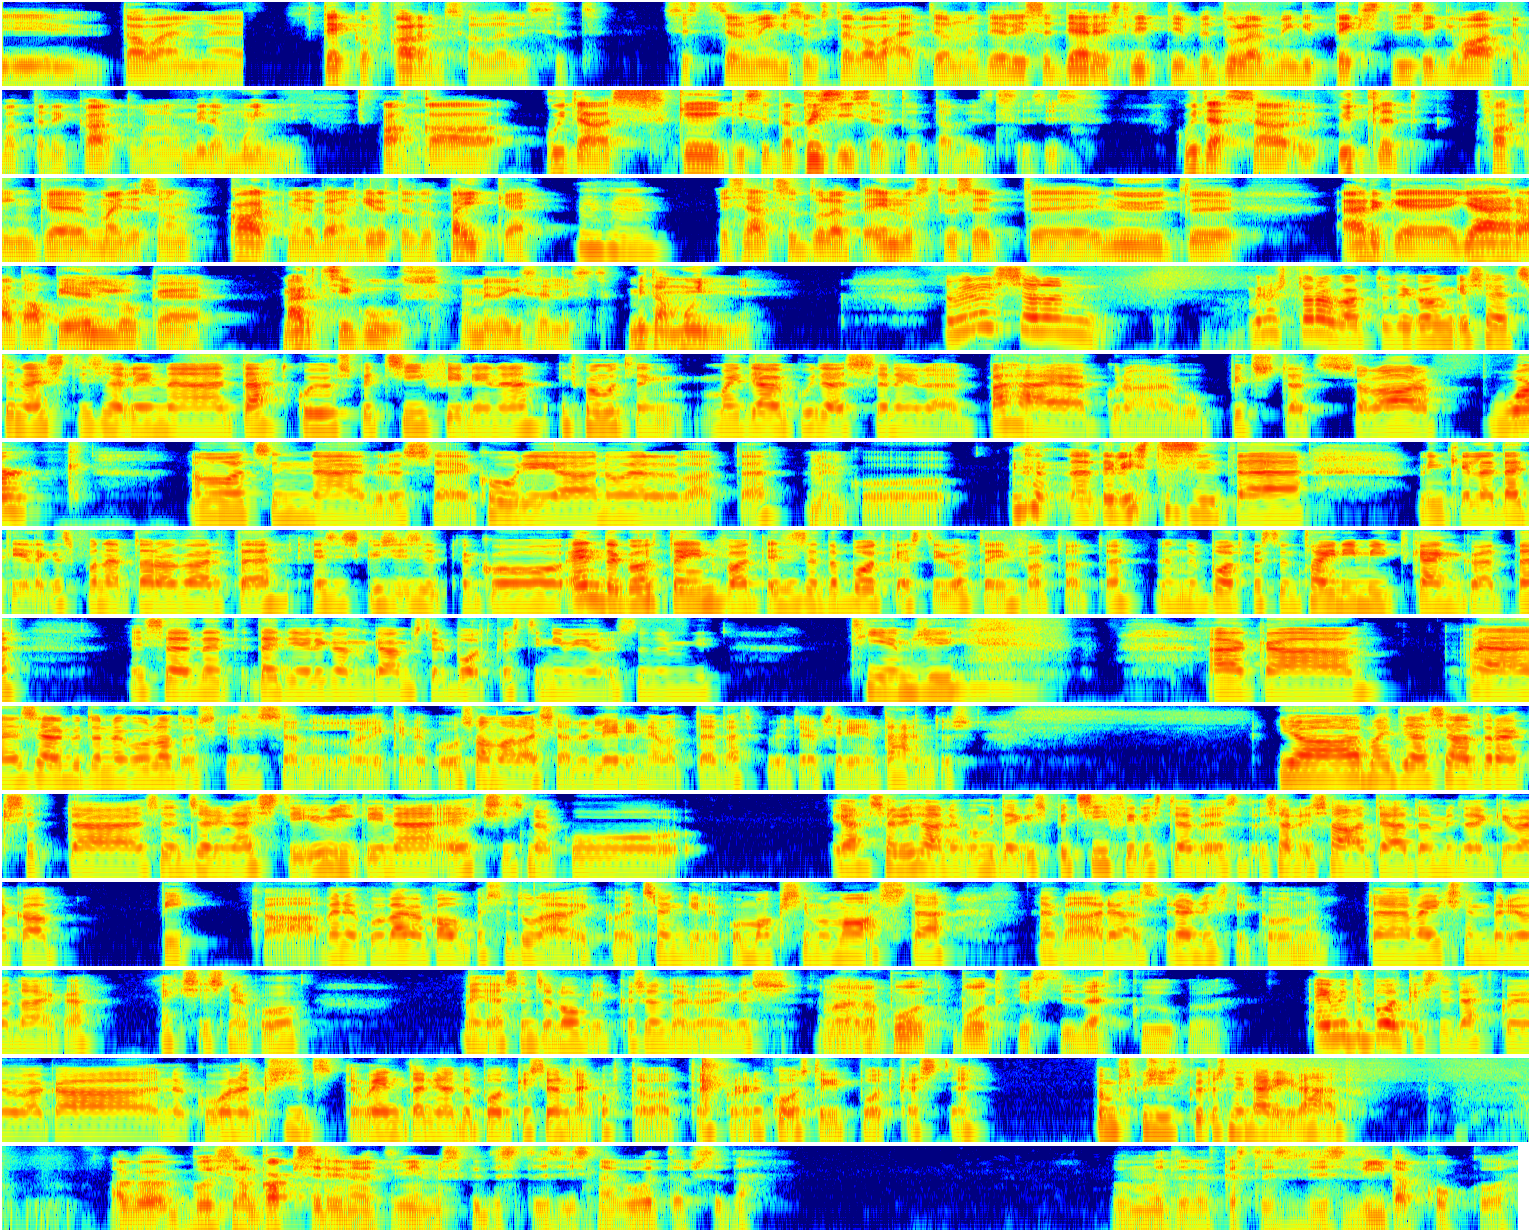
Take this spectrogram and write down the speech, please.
tavaline deck of cards olla lihtsalt sest seal mingisugust väga vahet ei olnud ja lihtsalt järjest litib ja tuleb mingit teksti isegi vaatamata neid kaarte ma olen nagu mida munni aga kuidas keegi seda tõsiselt võtab üldse siis kuidas sa ütled fucking ma ei tea sul on kaart mille peale on kirjutatud päike Mhm. ja sealt sul tuleb ennustus, et eh, nüüd eh, ärge jäärad abielluge märtsikuus või midagi sellist. mida munni? no minu arust seal on minu arust tarokaartidega ongi see et see on hästi selline tähtkuju spetsiifiline. Eks ma mõtlen ma ei tea kuidas see neile pähe jääb kuna nagu bitch that's a lot of work. Aga ma vaatasin äh, kuidas see Cody ja Noel vaata mm. -hmm. nagu nad helistasid äh, mingile tädile kes paneb tarokaarte ja siis küsisid nagu enda kohta infot ja siis enda podcast'i kohta infot vaata. Nende podcast on Tiny Meat Gang vaata. Ja siis see täd- tädi oli ka mingi mis teil podcast'i nimi on? Siis nad on mingi TMG aga äh, seal kui ta nagu laduski siis seal oligi nagu samal asjal oli erinevate tähtkujude jaoks erinev tähendus. Ja ma ei tea seal ta rääkis et äh, see on selline hästi üldine ehk siis nagu jah seal ei saa nagu midagi spetsiifilist teada ja seda seal ei saa teada midagi väga pikka või nagu väga kaugesse tulevikku et see ongi nagu maksimumaasta aga reaals- realistlikumalt äh, väiksem periood aega. Ehk siis nagu ma ei tea see on see loogika seal taga I guess aga pod-, podcast'i tähtkujuga või? ei mitte podcast'i tähtkuju aga nagu nad küsisid nagu enda nii-öelda podcast'i õnne kohta vaata kuna nad koos tegid podcast'i põhimõtteliselt küsisid kuidas neil äri läheb aga kui sul on kaks erinevat inimest, kuidas ta siis nagu võtab seda? või ma mõtlen, et kas ta siis lihtsalt liidab kokku või?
